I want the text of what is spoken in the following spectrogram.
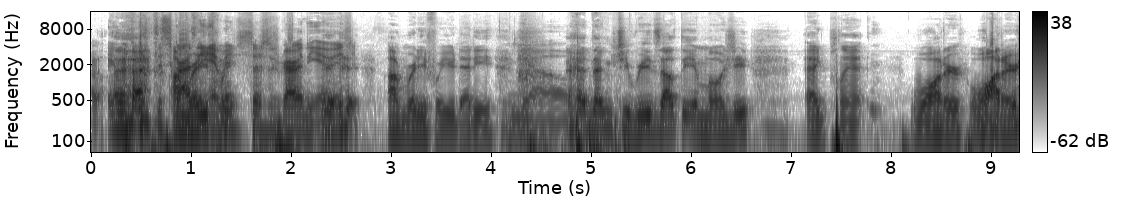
uh, Image, describes I'm the image, so describing the image. I'm ready for you, daddy. Yo. And then she reads out the emoji, eggplant, water, water.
